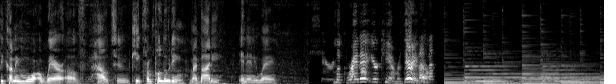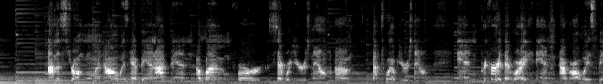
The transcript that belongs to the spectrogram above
becoming more aware of how to keep from polluting my body in any way. Look right at your camera. There yeah, you that, go. I'm a strong woman. I always have been. I've been alone for several years now, um, about 12 years now and prefer it that way. And I've always been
